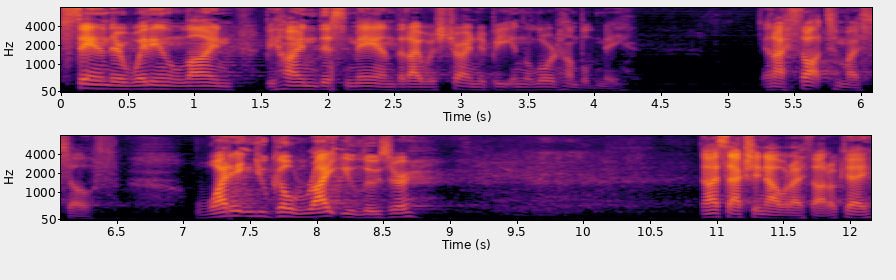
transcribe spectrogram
standing there waiting in line behind this man that I was trying to beat, and the Lord humbled me. And I thought to myself, why didn't you go right, you loser? No, that's actually not what I thought, okay?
